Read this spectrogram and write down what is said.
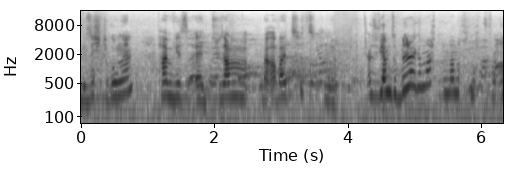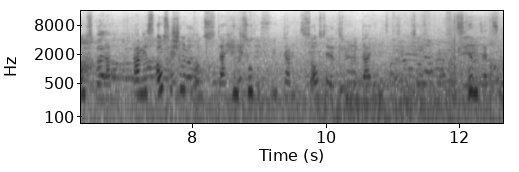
Besichtigungen haben wir es äh, zusammen bearbeitet. Ja. Also wir haben so Bilder gemacht und dann noch, noch von uns Bildern. Da haben wir es ausgeschnitten und da hinzugefügt, damit es aussieht, als würden wir da hinsetzen und so uns hinsetzen.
